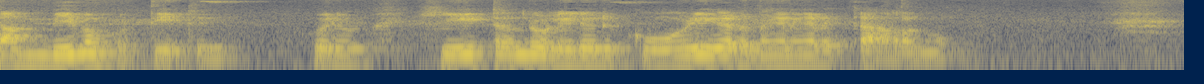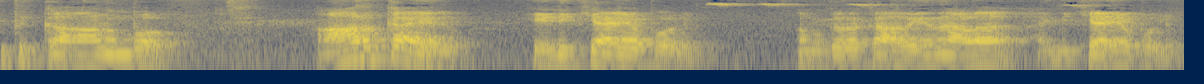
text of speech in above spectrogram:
കമ്പീമ കുത്തിയിട്ട് ഒരു ഹീറ്ററിന്റെ ഉള്ളിൽ ഒരു കോഴി കിടന്ന് ഇങ്ങനെ കറങ്ങും. ഇത് കാണുമ്പോൾ ആർക്കായാലും എനിക്കായാൽ പോലും നമുക്കിതൊക്കെ അറിയുന്ന ആൾ എനിക്കായാൽ പോലും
